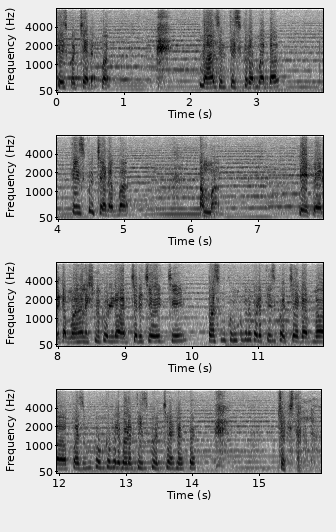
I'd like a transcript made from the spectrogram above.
తీసుకొచ్చానమ్మా. గాజులు తీసుకురమ్మన్నా. తీసుకొచ్చానమ్మా. అమ్మా నీ పేరిట మహాలక్ష్మి గుళ్ళు అర్చన చేయించి పసుపు కుంకుమలు కూడా తీసుకొచ్చానమ్మా. పసుపు కుంకుమలు కూడా తీసుకొచ్చాను. చూపిస్తాను.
